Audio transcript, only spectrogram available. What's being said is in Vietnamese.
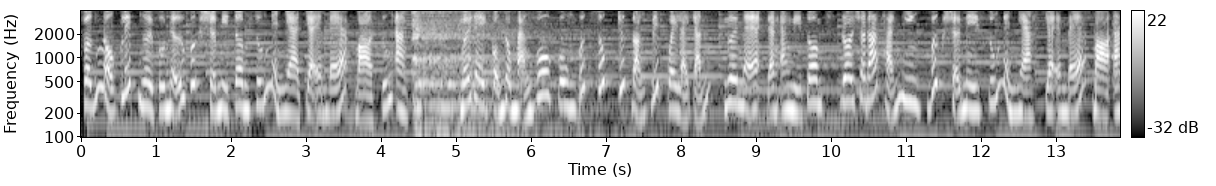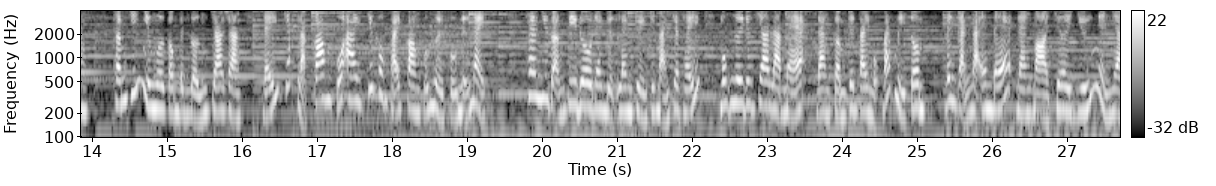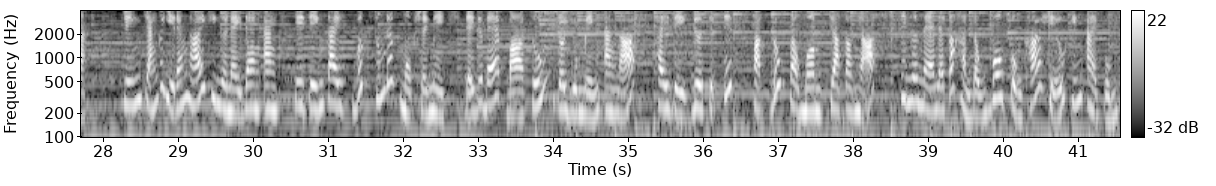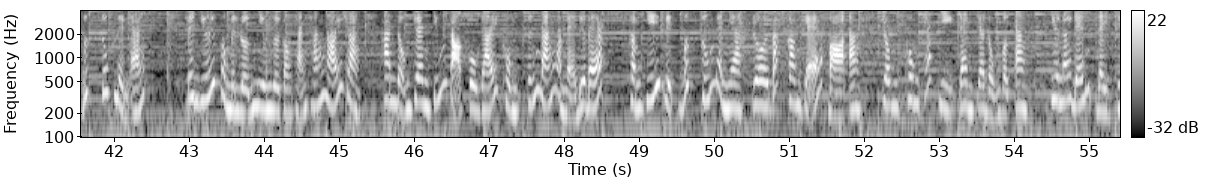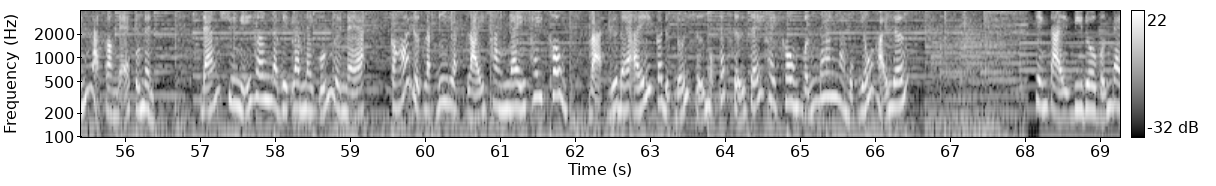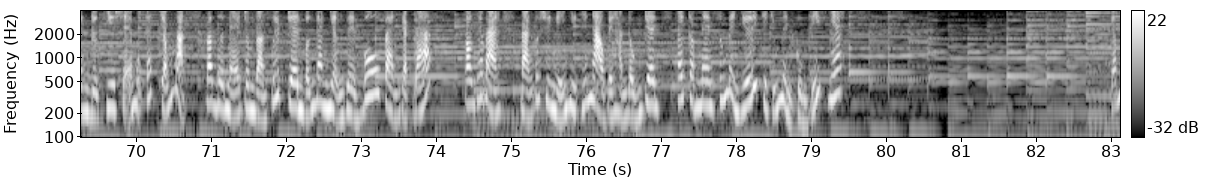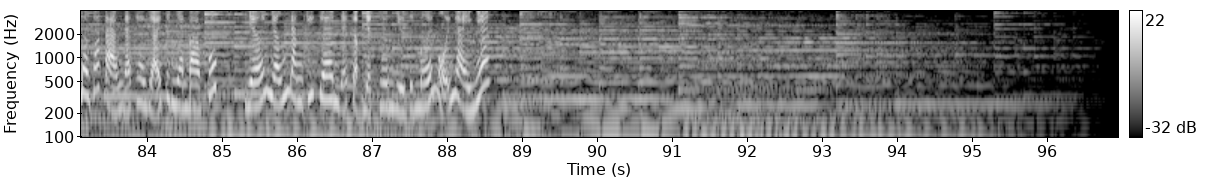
phẫn nộ clip người phụ nữ vứt sợi mì tôm xuống nền nhà cho em bé bò xuống ăn. Mới đây, cộng đồng mạng vô cùng bức xúc trước đoạn clip quay lại cảnh người mẹ đang ăn mì tôm rồi sau đó thản nhiên vứt sợi mì xuống nền nhà cho em bé bò ăn. Thậm chí nhiều người còn bình luận cho rằng đấy chắc là con của ai chứ không phải con của người phụ nữ này. Theo như đoạn video đang được lan truyền trên mạng cho thấy, một người được cho là mẹ đang cầm trên tay một bát mì tôm, bên cạnh là em bé đang bò chơi dưới nền nhà. Chuyện chẳng có gì đáng nói khi người này đang ăn thì tiện tay vứt xuống đất một sợi mì để đứa bé bò xuống rồi dùng miệng ăn nó thay vì đưa trực tiếp hoặc đút vào mồm cho con nhỏ thì người mẹ lại có hành động vô cùng khó hiểu khiến ai cũng bức xúc lên án. Bên dưới phần bình luận nhiều người còn thẳng thắn nói rằng hành động trên chứng tỏ cô gái không xứng đáng là mẹ đứa bé. Thậm chí việc vứt xuống nền nhà rồi bắt con trẻ bò ăn trông không khác gì đang cho động vật ăn, chưa nói đến đây chính là con đẻ của mình. Đáng suy nghĩ hơn là việc làm này của người mẹ có được lặp đi lặp lại hàng ngày hay không và đứa bé ấy có được đối xử một cách tử tế hay không vẫn đang là một dấu hỏi lớn. Hiện tại, video vẫn đang được chia sẻ một cách chóng mặt và người mẹ trong đoạn clip trên vẫn đang nhận về vô vàng gạch đá. Còn theo bạn, bạn có suy nghĩ như thế nào về hành động trên? Hãy comment xuống bên dưới cho chúng mình cùng biết nhé! Cảm ơn các bạn đã theo dõi tin nhanh 3 phút. Nhớ nhấn đăng ký kênh để cập nhật thêm nhiều tin mới mỗi ngày nhé.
